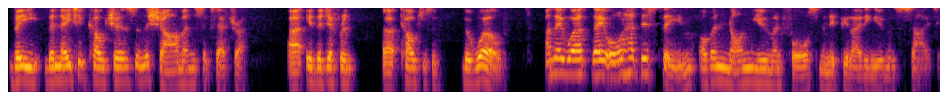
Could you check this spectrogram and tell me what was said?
the the native cultures and the shamans, etc., uh, in the different uh, cultures of the world, and they were they all had this theme of a non-human force manipulating human society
